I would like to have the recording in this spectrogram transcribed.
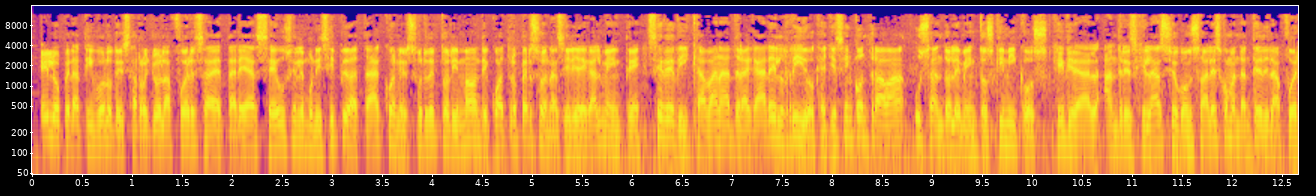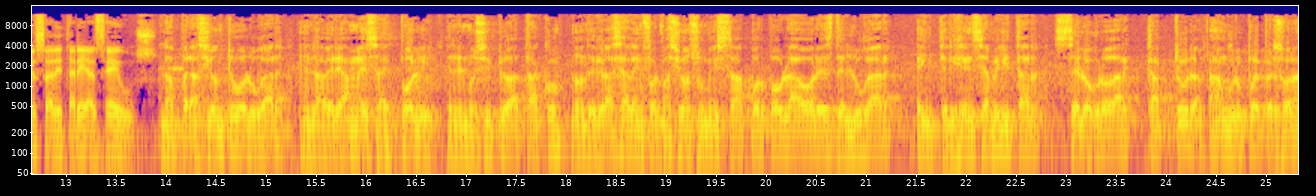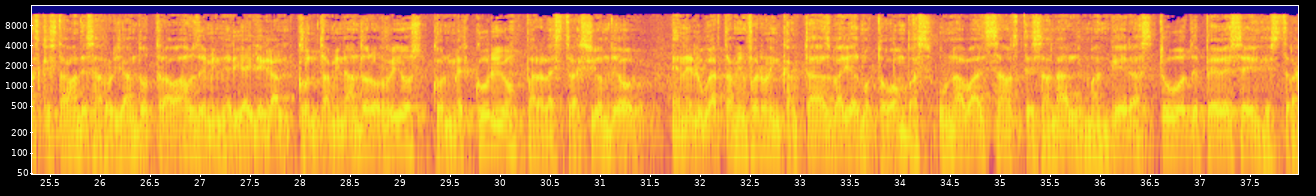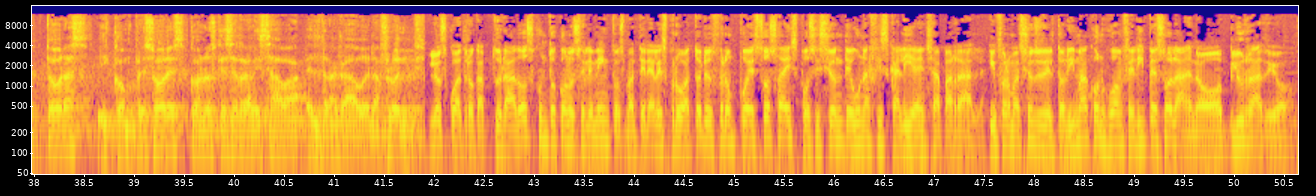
El operativo lo desarrolló la Fuerza de Tareas Zeus en el municipio de Ataco, en el sur de Tolima, donde cuatro personas ilegalmente se dedicaban a dragar el río que allí se encontraba usando elementos químicos. General Andrés Gelacio González, comandante de la Fuerza de Tareas Zeus. La operación tuvo lugar en la vereda Mesa de Poli, en el municipio de Ataco, donde gracias a la información suministrada por pobladores del lugar e inteligencia militar, se logró dar captura a un grupo de personas que estaban desarrollando trabajos de minería ilegal, contaminando los ríos con mercurio para la extracción de oro. En el lugar también fueron incautadas varias motobombas, una balsa artesanal, mangueras, tubos de PVC, extractoras y compresores con los que se realizaba el dragado del afluente. Los cuatro capturados junto con los elementos materiales probatorios fueron puestos a disposición de una fiscalía en Chaparral. Información desde el Tolima con Juan Felipe Solano, Blue Radio.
